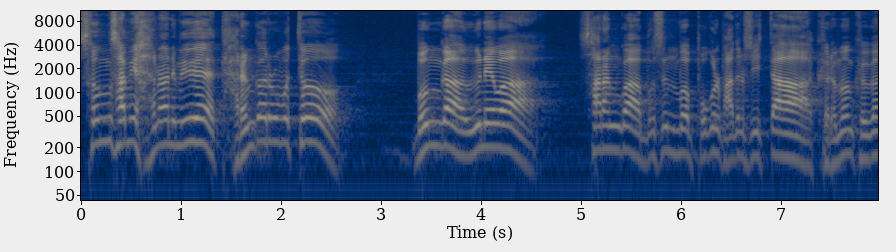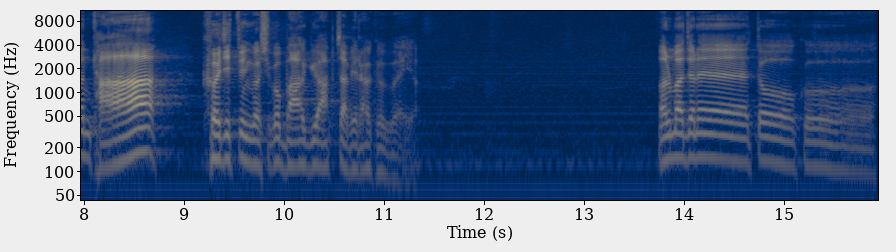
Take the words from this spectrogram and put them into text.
성삼이 하나님 외에 다른 거로부터 뭔가 은혜와 사랑과 무슨 뭐 복을 받을 수 있다. 그러면 그건 다 거짓된 것이고 마귀 앞잡이라 그거예요. 얼마 전에 또 그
